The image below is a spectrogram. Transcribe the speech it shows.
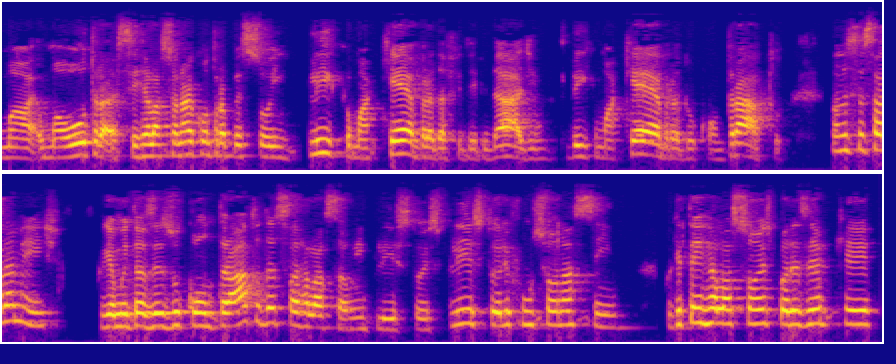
Uma, uma outra. Se relacionar com outra pessoa implica uma quebra da fidelidade, implica uma quebra do contrato? Não necessariamente. Porque muitas vezes o contrato dessa relação, implícito ou explícito, ele funciona assim. Porque tem relações, por exemplo, que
